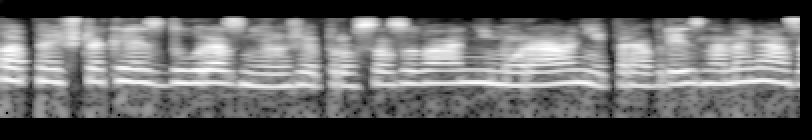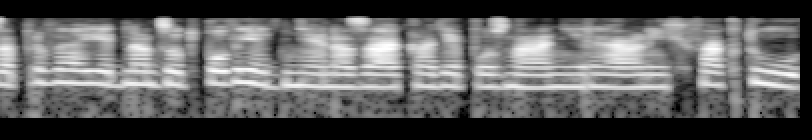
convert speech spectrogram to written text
Papež také zdůraznil, že prosazování morální pravdy znamená za prvé jednat zodpovědně na základě poznání reálných faktů,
